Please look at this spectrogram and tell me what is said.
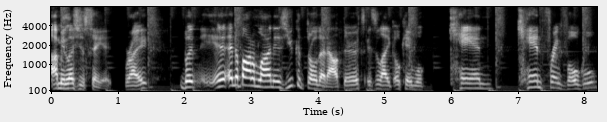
I mean, let's just say it, right? But and the bottom line is, you can throw that out there. It's it's like, okay, well, can can Frank Vogel,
